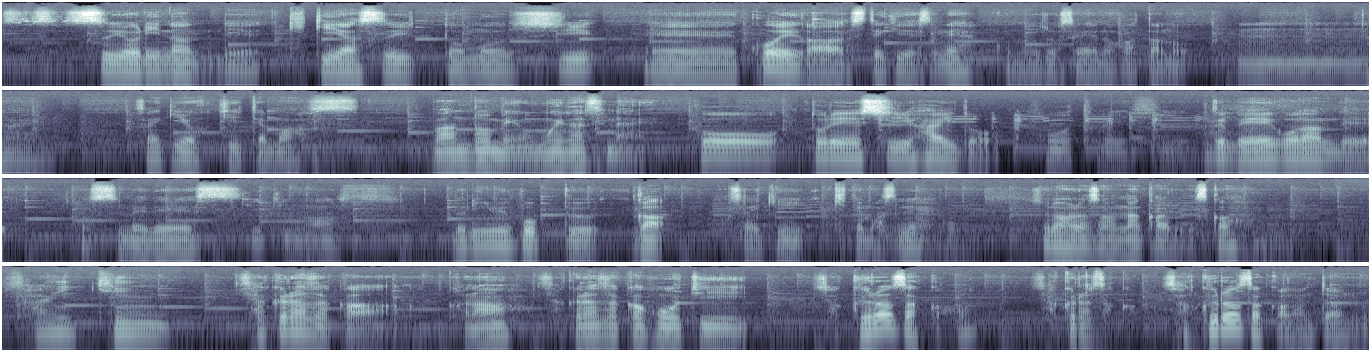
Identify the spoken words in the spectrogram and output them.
ス寄りなんで聴きやすいと思うし、えー声が素敵ですねこの女性の方の、うん。はい、最近よく聴いてます。バンド名思い出せない。 For Tracy Hyde。全部英語なんでおすすめです。聞いてみますドリームポップが最近来てますね。篠原さん何かあるんですか？最近桜坂かな？桜坂40桜坂？桜坂。桜坂なんてあるの？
